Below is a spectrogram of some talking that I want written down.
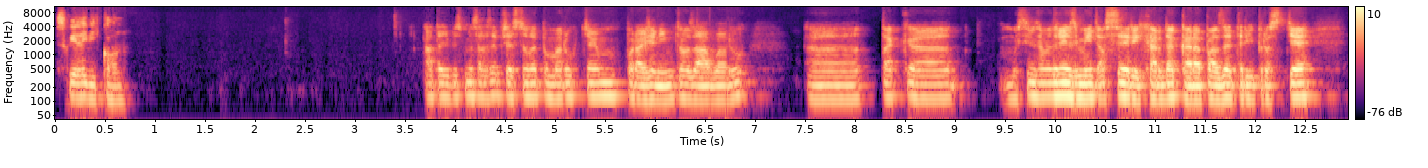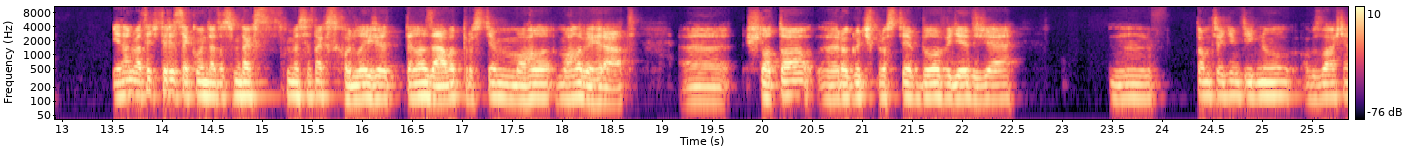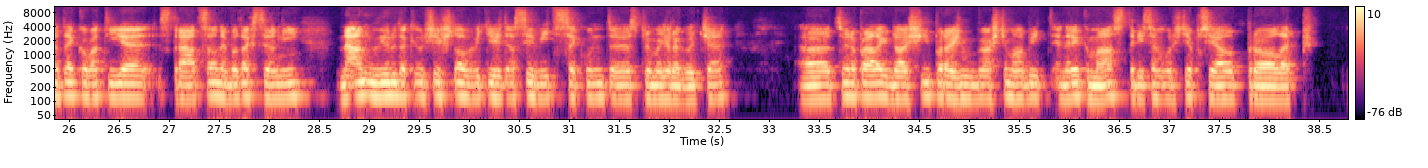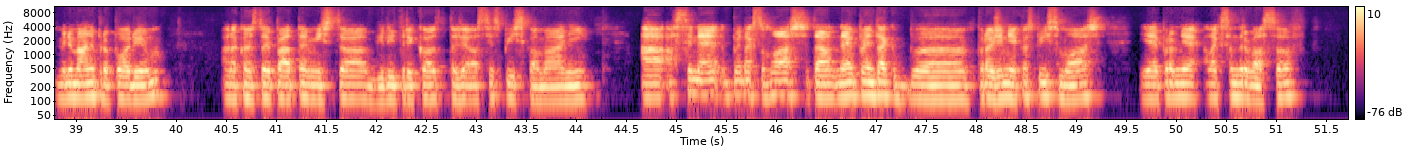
skvělý výkon. A teď bychom se asi přesunuli pomalu k těm poraženým toho závodu. Uh, tak uh, musím samozřejmě zmínit asi Richarda Karapaze, který prostě je tam 24 sekund a to jsme, tak, jsme se tak shodli, že tenhle závod prostě mohl, mohl vyhrát. Uh, šlo to, Roglič prostě bylo vidět, že mm, v tom třetím týdnu, obzvlášť na té kovatý, je ztrácel, nebo tak silný. Na Angliru taky určitě šlo vytěžit asi víc sekund z Primože Rogliče. Uh, co mi napadá, tak další poražení by ještě mohl být Enrik Mas, který jsem určitě přijal pro lep, minimálně pro pódium. a nakonec to je páté místo, bílý trikot, takže asi spíš zklamání. A asi ne úplně tak smolař, ta, ne úplně tak uh, poražený jako spíš smolař, je pro mě Aleksandr Vlasov,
